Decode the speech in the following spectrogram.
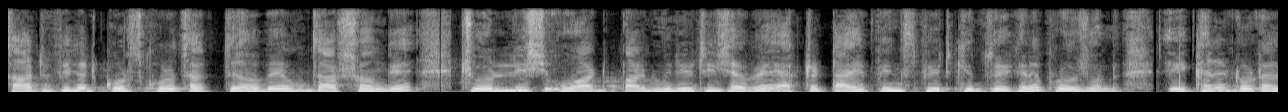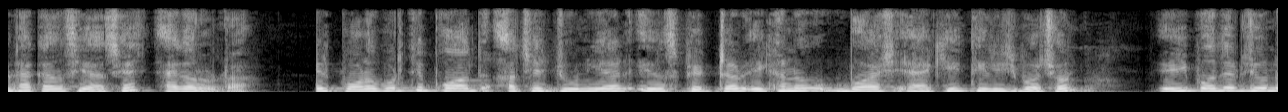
সার্টিফিকেট কোর্স করে থাকতে হবে এবং তার সঙ্গে চল্লিশ ওয়ার্ড পার মিনিট হিসাবে একটা টাইপিং স্পিড কিন্তু এখানে প্রয়োজন। এখানে টোটাল ভ্যাকান্সি আছে এগারোটা। এর পরবর্তী পদ আছে জুনিয়র ইন্সপেক্টর এখানেও বয়স একই, তিরিশ বছর। এই পদের জন্য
